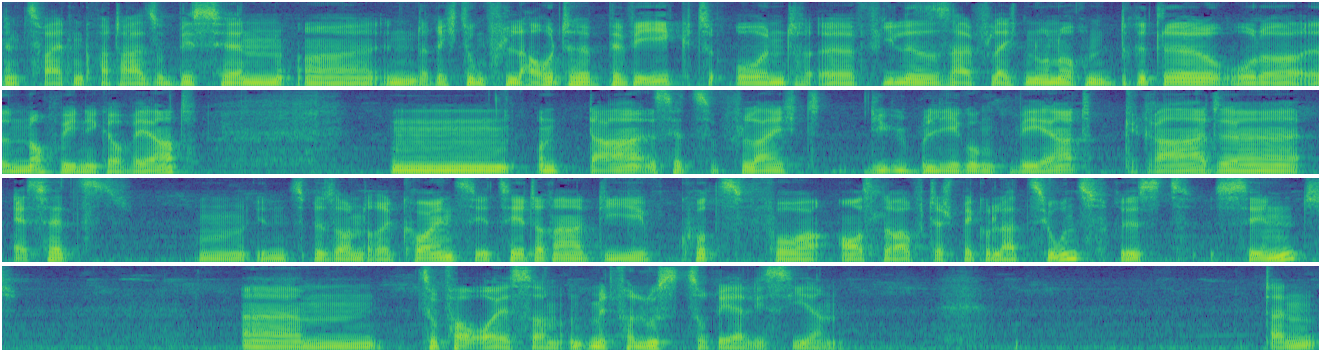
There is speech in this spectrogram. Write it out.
im zweiten Quartal so ein bisschen äh, in Richtung Flaute bewegt und äh, viel ist halt vielleicht nur noch ein Drittel oder äh, noch weniger wert. Mm, und da ist jetzt vielleicht die Überlegung wert, gerade Assets, mm, insbesondere Coins etc., die kurz vor Auslauf der Spekulationsfrist sind, ähm, zu veräußern und mit Verlust zu realisieren dann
